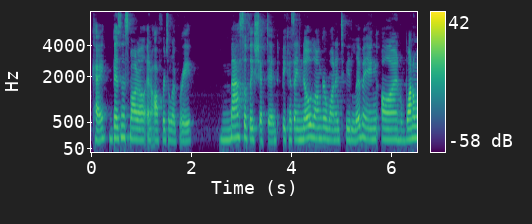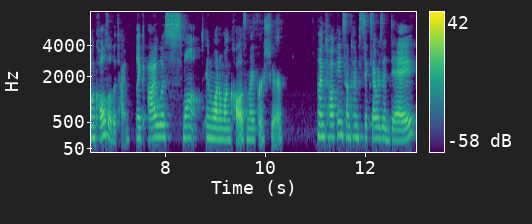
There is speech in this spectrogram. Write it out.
Okay, business model and offer delivery massively shifted because I no longer wanted to be living on one on one calls all the time. Like, I was swamped in one on one calls in my first year. I'm talking sometimes six hours a day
